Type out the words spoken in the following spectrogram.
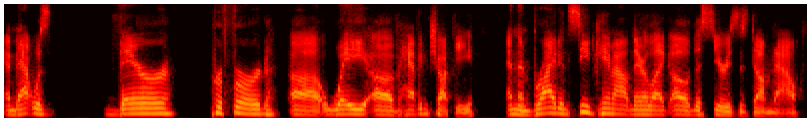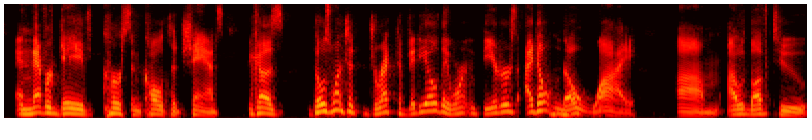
and that was their preferred uh, way of having Chucky. And then Bride and Seed came out and they're like, oh, this series is dumb now, and never gave Curse and Cult a chance because those went to direct to video. They weren't in theaters. I don't know why. Um, I would love to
